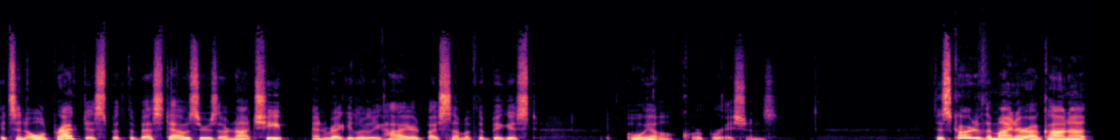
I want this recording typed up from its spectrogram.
It's an old practice, but the best dowsers are not cheap and regularly hired by some of the biggest oil corporations. This card of the minor arcana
